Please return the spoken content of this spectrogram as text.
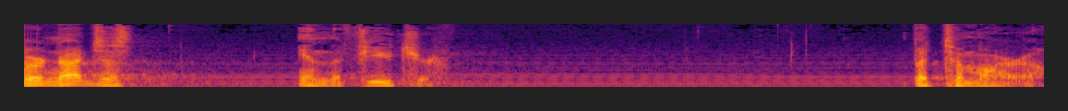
Lord, not just in the future, but tomorrow.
